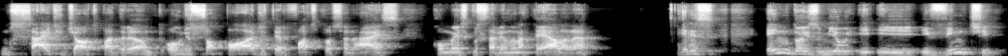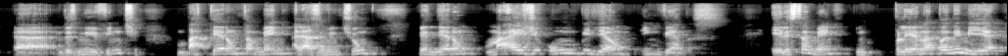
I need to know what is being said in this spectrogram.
um site de alto padrão, onde só pode ter fotos profissionais, como esse que você está vendo na tela, né? Eles, em 2020, uh, em 2020, bateram também, aliás, em 21, venderam mais de um bilhão em vendas. Eles também, em plena pandemia,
